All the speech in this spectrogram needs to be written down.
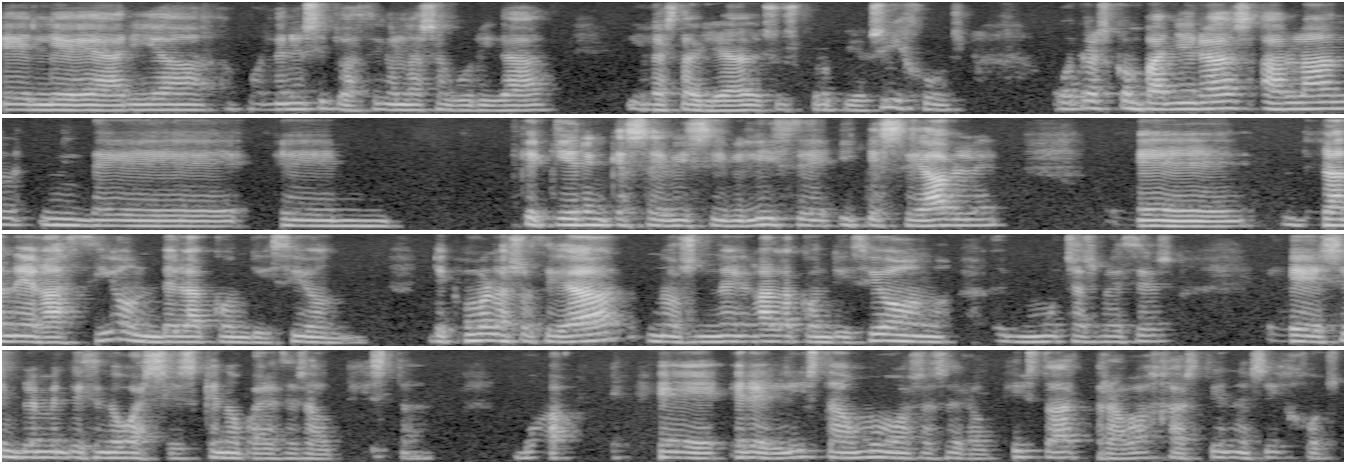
le haría poner en situación la seguridad y la estabilidad de sus propios hijos. Otras compañeras hablan de em, que quieren que se visibilice y que se hable eh, de la negación de la condición, de cómo la sociedad nos nega la condición muchas veces eh, simplemente diciendo, si es que no pareces autista, eres lista, ¿cómo vas a ser autista? Trabajas, tienes hijos.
